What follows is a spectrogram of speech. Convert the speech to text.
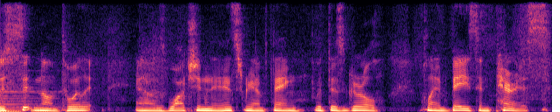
just sitting on the toilet and I was watching an Instagram thing with this girl playing bass in Paris.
